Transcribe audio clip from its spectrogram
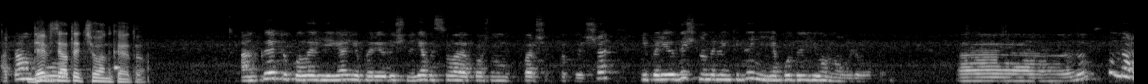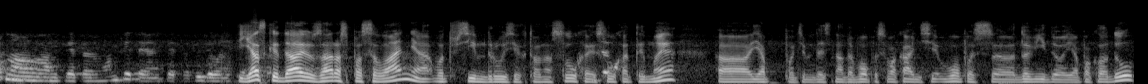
А там Де було... взяти цю анкету? Анкету, колеги, я її періодично, я висилаю кожному перше, хто пише, і періодично на LinkedIn я буду її оновлювати. Е, стандартна анкета, анкета і анкета, Google анкета. Я скидаю зараз посилання. От всім друзі, хто нас слухає, слухатиме. Я потім десь треба в опис вакансії, в опис е, до відео я покладу,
